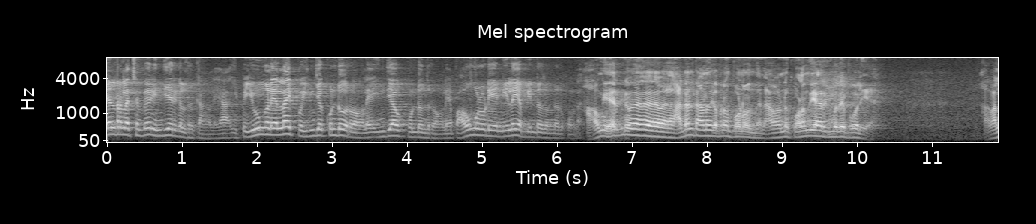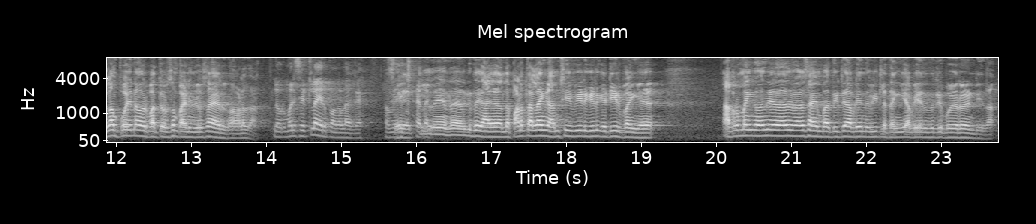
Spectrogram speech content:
ஏழரை லட்சம் பேர் இந்தியர்கள் இருக்காங்க இல்லையா? இப்போ இவங்களையெல்லாம் இப்போ இங்கே கொண்டு வருவாங்களே இந்தியாவுக்கு கொண்டு வந்துருவாங்களே அப்போ அவங்களுடைய நிலை அப்படின்றது ஒன்று இருக்கும்ல. அவங்க ஏற்கனவே அடல்ட் ஆனதுக்கப்புறம் தானே. அவன் இன்னும் குழந்தையா இருக்கும்போதே போகலையே. அவெல்லாம் போய் நான் ஒரு பத்து வருஷம் பதினஞ்சு வருஷம் ஆயிருக்கும் அவ்வளோதான் இல்லை ஒரு மாதிரி செட்டில் ஆயிருப்பாங்களா அங்கே? என்ன இருக்குது. அந்த பணத்தெல்லாம் இங்கே அமுச்சு வீடு வீடு கட்டியிருப்பாங்க. அப்புறமா இங்கே வந்து ஏதாவது விவசாயம் பார்த்துக்கிட்டு அப்படியே இந்த வீட்டில் தங்கி அப்படியே இருந்துட்டு போயிட வேண்டியதுதான்.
